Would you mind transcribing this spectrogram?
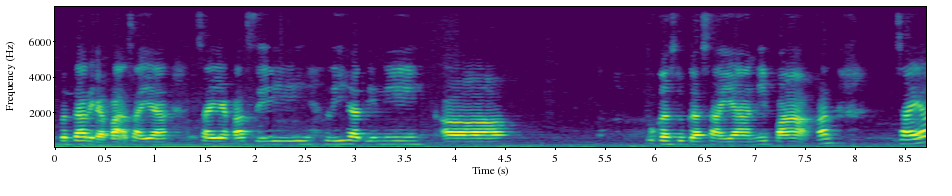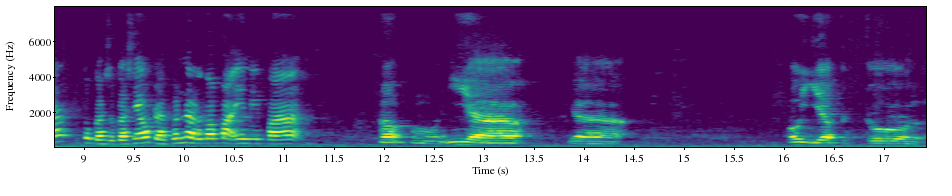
Sebentar ya Pak. Saya saya kasih lihat ini uh, tugas-tugas saya nih Pak. Kan saya tugas-tugasnya udah benar toh Pak ini Pak? Oh, oh iya. Ya Oh iya betul.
